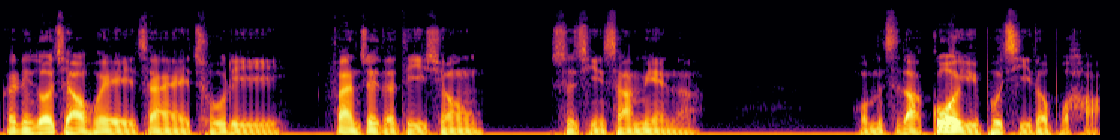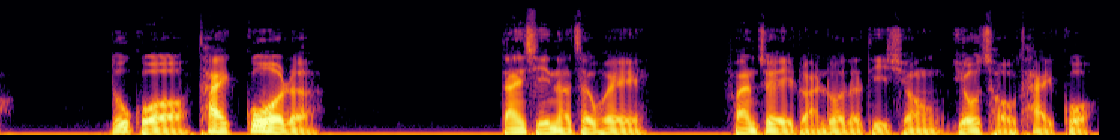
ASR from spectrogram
哥林多教会在处理犯罪的弟兄事情上面呢，我们知道过与不及都不好。如果太过了，担心呢，这位犯罪软弱的弟兄忧愁太过，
